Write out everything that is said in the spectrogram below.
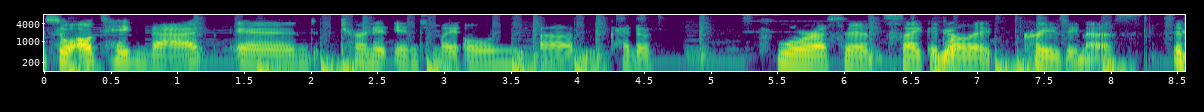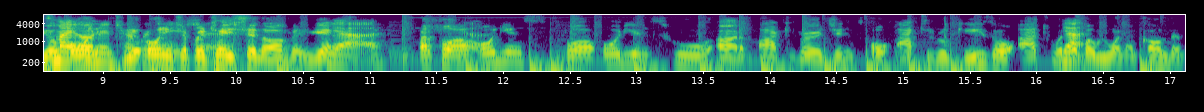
so I'll take that and turn it into my own um, kind of fluorescent psychedelic craziness. It's Your my own, own interpretation. Your own interpretation of it. Yes. Yeah. Uh, for Yeah. our audience, for our audience who are art virgins or art rookies or art whatever we want to call them,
